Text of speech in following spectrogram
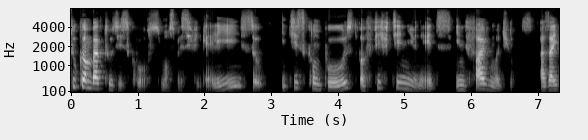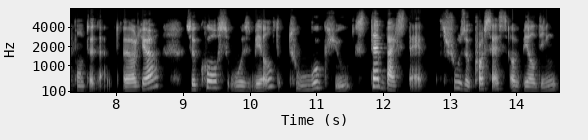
To come back to this course more specifically, so it is composed of 15 units in 5 modules. As I pointed out earlier, the course was built to walk you step by step through the process of building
